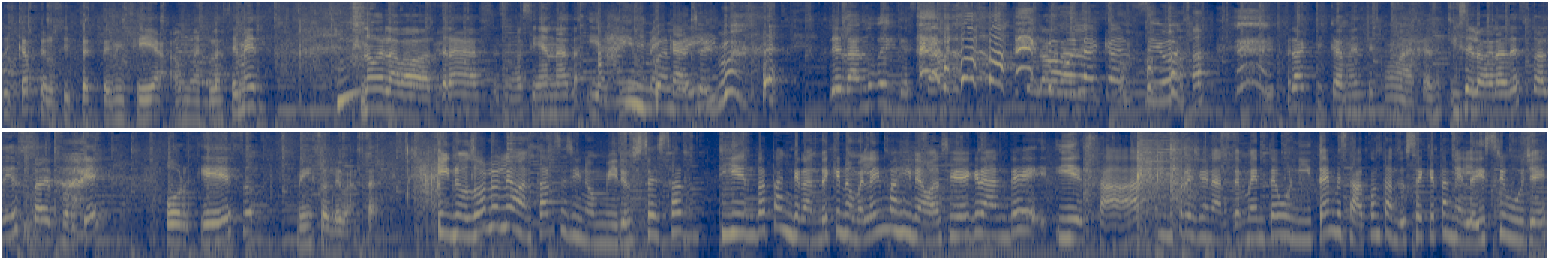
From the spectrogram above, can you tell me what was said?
rica, pero sí pertenecía a una clase media. No lavaba atrás, no hacía nada y aquí Ay, me caí llegó. de la nube que estaba. Como la canción. Prácticamente como la canción. Y se lo agradezco a Dios, ¿sabe por qué? Porque eso me hizo levantar. Y no solo levantarse, sino mire usted esta tienda tan grande que no me la imaginaba así de grande y está impresionantemente bonita. Y me estaba contando usted que también le distribuye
